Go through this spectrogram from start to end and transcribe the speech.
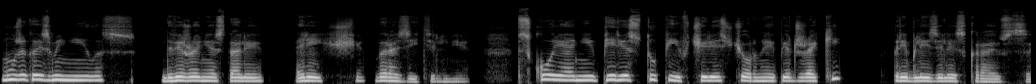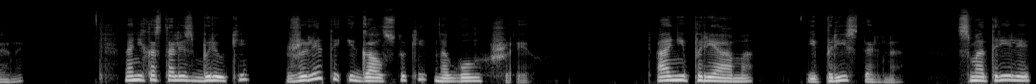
Музыка изменилась, движения стали резче, выразительнее. Вскоре они, переступив через черные пиджаки, приблизились к краю сцены. На них остались брюки, жилеты и галстуки на голых шеях. Они прямо и пристально смотрели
